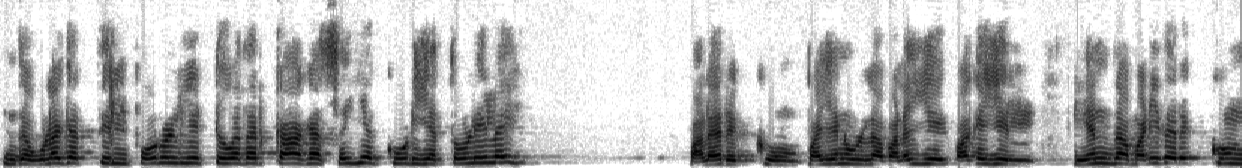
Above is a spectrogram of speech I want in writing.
இந்த உலகத்தில் பொருள் ஈட்டுவதற்காக செய்யக்கூடிய தொழிலை பலருக்கும் பயனுள்ள வலைய வகையில் எந்த மனிதருக்கும்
